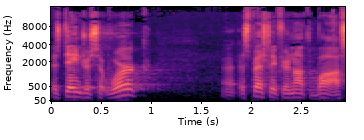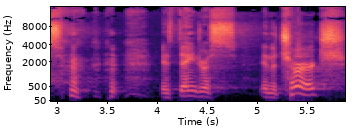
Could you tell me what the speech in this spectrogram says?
It's dangerous at work, uh, especially if you're not the boss. it's dangerous in the church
